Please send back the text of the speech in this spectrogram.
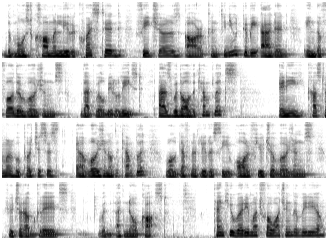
the most commonly requested features are continued to be added in the further versions that will be released. As with all the templates, any customer who purchases a version of the template will definitely receive all future versions, future upgrades with, at no cost. Thank you very much for watching the video.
